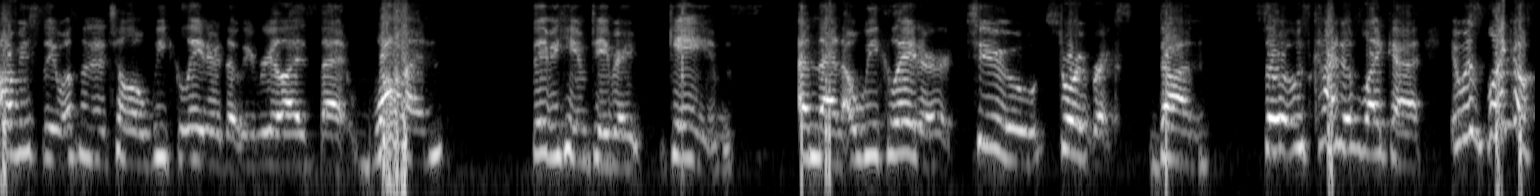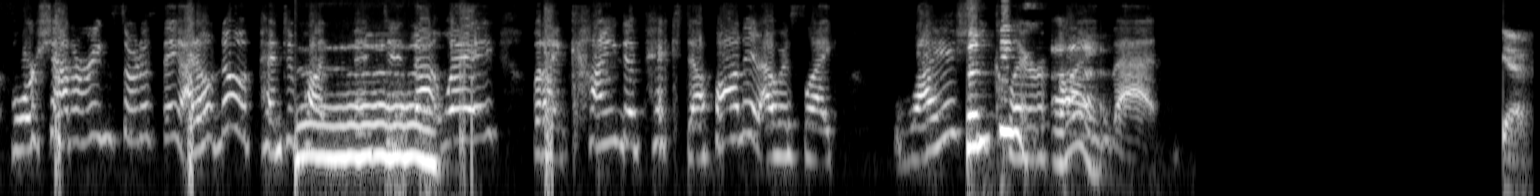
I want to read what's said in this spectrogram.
obviously it wasn't until a week later that we realized that one, they became Daybreak Games and then a week later, two story Storybricks done. So it was kind of like a, it was like a foreshadowing sort of thing. I don't know if Pentapod uh, meant it that way, but I kind of picked up on it. I was like, why is she clarifying up. that? Yeah.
